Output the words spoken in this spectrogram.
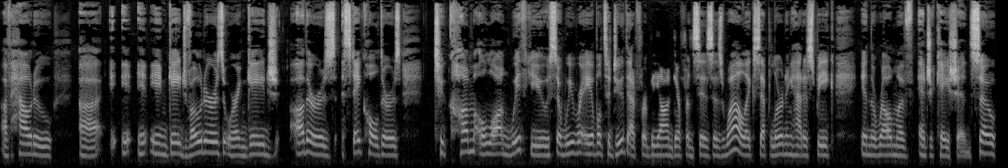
of how to uh, I- I engage voters or engage others, stakeholders to come along with you. So we were able to do that for Beyond Differences as well, except learning how to speak in the realm of education. So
